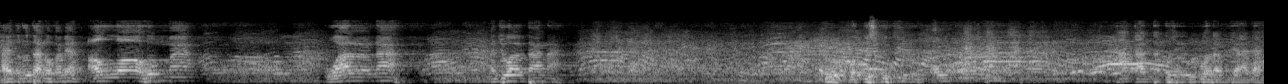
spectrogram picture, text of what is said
Hayang turutan kabehan Allahumma walna menjual tanah. Tuh, bagus kucing. Akan tak kusir dulu orang jadah.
